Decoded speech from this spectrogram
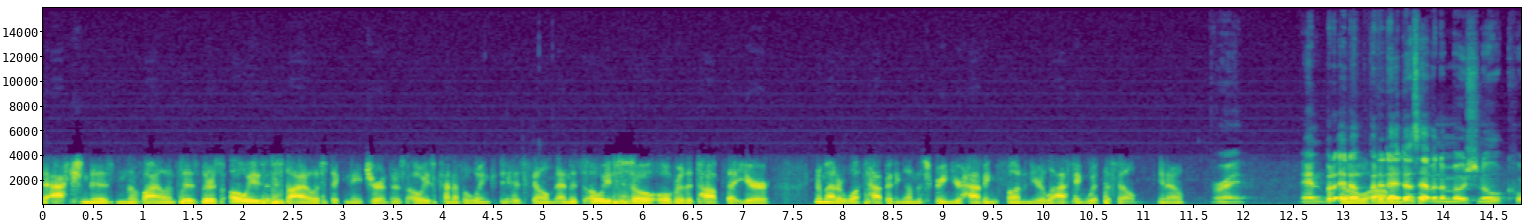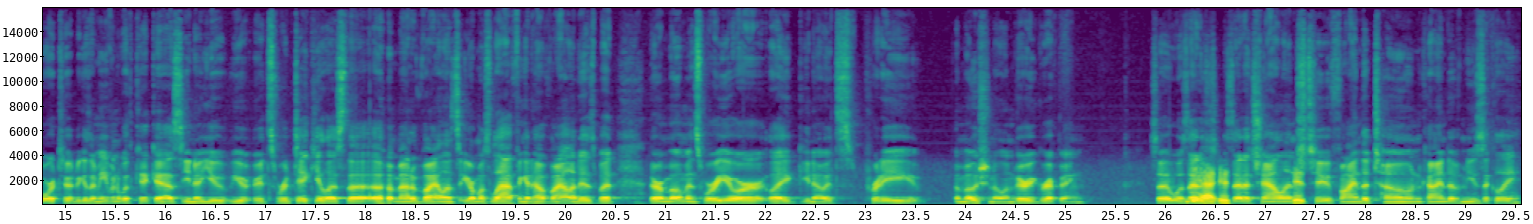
the action is and the violence is there's always a stylistic nature and there's always kind of a wink to his film. And it's always so over the top that you're no matter what's happening on the screen you're having fun and you're laughing with the film you know Right. And but it, but it, um, it does have an emotional core to it because I mean even with Kick-Ass, you know, you you it's ridiculous the amount of violence. You're almost laughing at how violent it is, but there are moments where you are like, you know, it's pretty emotional and very gripping. So was that Yeah, a, is that a challenge it- to find the tone kind of musically?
